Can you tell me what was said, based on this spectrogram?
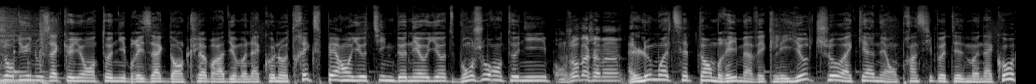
Aujourd'hui, nous accueillons Anthony Brisac dans le club Radio Monaco, notre expert en yachting de Neo Yacht. Bonjour Anthony. Bonjour Benjamin. Le mois de septembre rime avec les Yacht Show à Cannes et en Principauté de Monaco.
